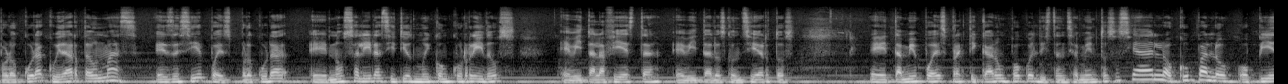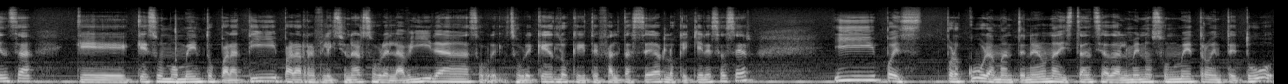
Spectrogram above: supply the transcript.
procura cuidarte aún más. Es decir, pues procura eh, no salir a sitios muy concurridos, evita la fiesta, evita los conciertos. también puedes practicar un poco el distanciamiento social, ocúpalo o piensa que, es un momento para ti, para reflexionar sobre la vida, sobre, sobre qué es lo que te falta hacer, lo que quieres hacer. Y pues procura mantener una distancia de al menos un metro entre tú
